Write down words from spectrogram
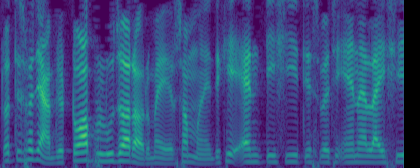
र त्यसपछि हामीले टप लुजरहरूमा हेर्छौँ भनेदेखि एनटिसी त्यसपछि एनएलआइसी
